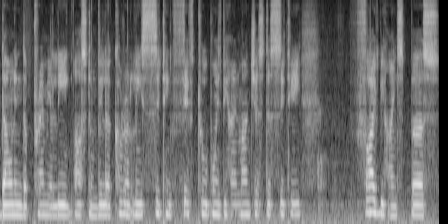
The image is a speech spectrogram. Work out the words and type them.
Down in the Premier League, Aston Villa currently sitting fifth, two points behind Manchester City, five behind Spurs.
